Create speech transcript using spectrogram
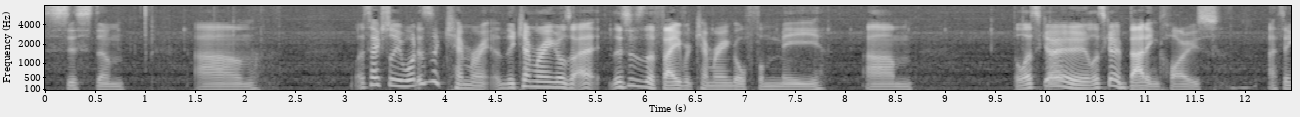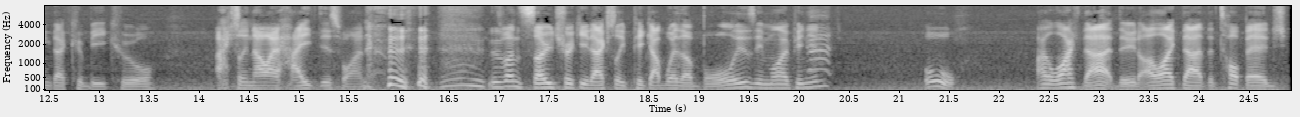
system. Um, let's actually. What is the camera? The camera angles. I, this is the favorite camera angle for me. Um, but let's go. Let's go batting close. I think that could be cool. Actually, no, I hate this one. this one's so tricky to actually pick up where the ball is, in my opinion. Oh, I like that, dude. I like that. The top edge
